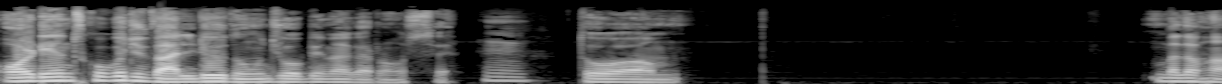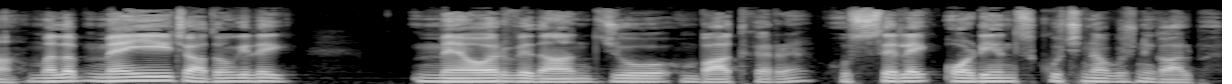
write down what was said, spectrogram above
ऑडियंस को कुछ वैल्यू दूँ जो भी मैं कर रहा हूँ उससे। तो um, मतलब हाँ मतलब मैं यही चाहता हूँ कि लाइक मैं और वेदांत जो बात कर रहे हैं उससे लाइक ऑडियंस कुछ ना कुछ निकाल पाए।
